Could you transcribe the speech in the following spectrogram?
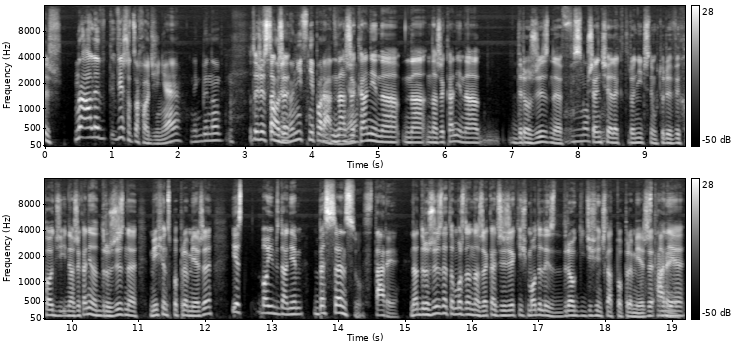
już. No ale wiesz o co chodzi, nie? Jakby no, To też jest sorry, tak, że no nic nie poradzę, nie? narzekanie, na, na, narzekanie na drożyznę w No- sprzęcie elektronicznym, który wychodzi i narzekanie na drożyznę miesiąc po premierze jest moim zdaniem bez sensu. Stary, Na drożyznę to można narzekać, że jakiś model jest drogi 10 lat po premierze, Stary, a nie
